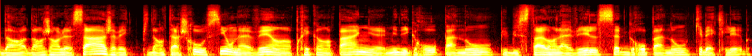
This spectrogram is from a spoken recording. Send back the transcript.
dans, dans Jean Lesage, avec, puis dans Tachereau aussi, on avait en pré-campagne euh, mis des gros panneaux publicitaires dans la ville, sept gros panneaux Québec libre.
